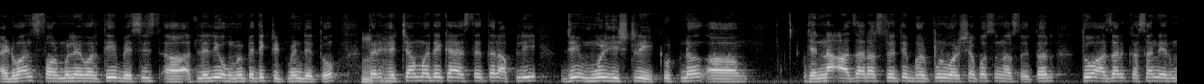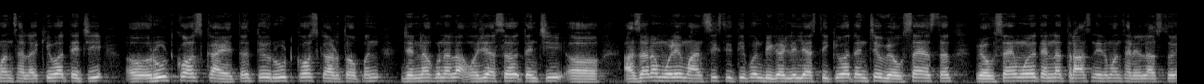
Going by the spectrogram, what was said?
ऍडव्हान्स फॉर्म्युलेवरती बेसिस असलेली होमिओपॅथिक ट्रीटमेंट देतो. तर ह्याच्यामध्ये काय असते तर आपली जी मूळ हिस्ट्री कुठनं ज्यांना आजार असतोय ते भरपूर वर्षापासून असतोय. तर तो आजार कसा निर्माण झाला किंवा त्याची रूट कॉज काय आहे? तर ते रूट कॉज काढतो आपण. ज्यांना कुणाला म्हणजे असं त्यांची आजारामुळे मानसिक स्थिती पण बिघडलेली असते किंवा त्यांचे व्यवसाय असतात. व्यवसायामुळे त्यांना त्रास निर्माण झालेला असतोय.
